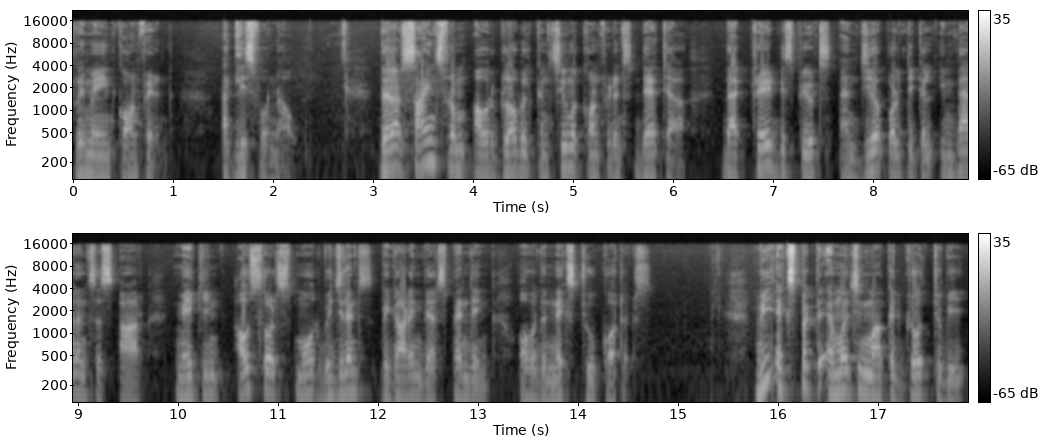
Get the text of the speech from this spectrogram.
remain confident, at least for now. There are signs from our global consumer confidence data that trade disputes and geopolitical imbalances are making households more vigilant regarding their spending over the next two quarters. We expect the emerging market growth to be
